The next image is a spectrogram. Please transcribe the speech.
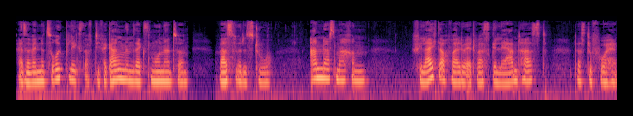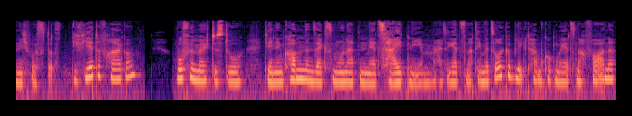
Also wenn du zurückblickst auf die vergangenen sechs Monate, was würdest du anders machen? Vielleicht auch, weil du etwas gelernt hast, das du vorher nicht wusstest. Die vierte Frage. Wofür möchtest du dir in den kommenden sechs Monaten mehr Zeit nehmen? Also jetzt, nachdem wir zurückgeblickt haben, gucken wir jetzt nach vorne.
